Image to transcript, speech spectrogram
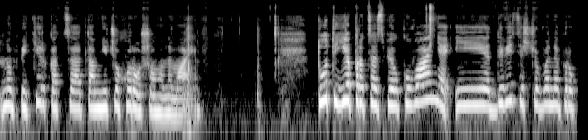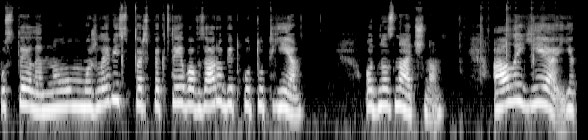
Ну, п'ятірка це там нічого хорошого немає. Тут є процес спілкування, і дивіться, щоб ви не пропустили. Ну, можливість, перспектива в заробітку тут є однозначно. Але є як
